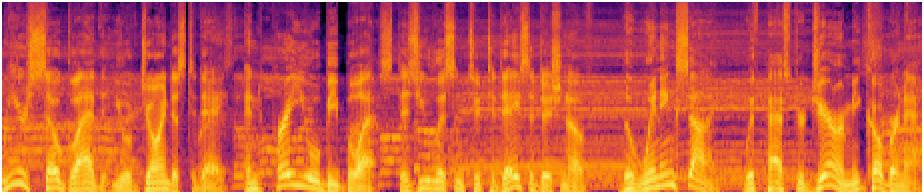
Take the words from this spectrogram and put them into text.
We are so glad that you have joined us today and pray you will be blessed as you listen to today's edition of The Winning Side with Pastor Jeremy Coburnett.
